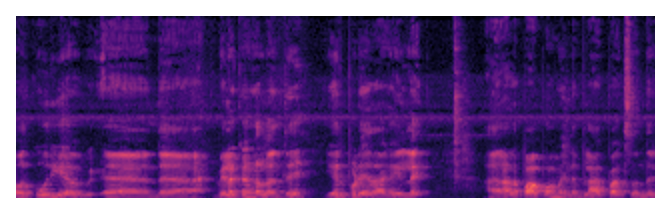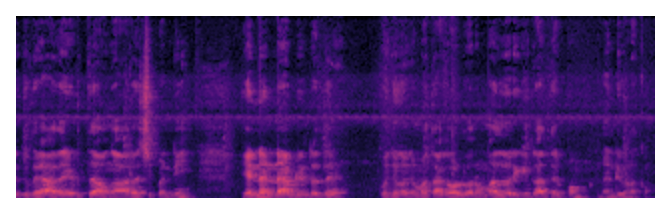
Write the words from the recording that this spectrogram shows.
அவர் கூறிய இந்த விளக்கங்கள் வந்து ஏற்புடையதாக இல்லை. அதனால் பார்ப்போம். இந்த பிளாக் பாக்ஸ் வந்து இருக்குது. அதை எடுத்து அவங்க ஆராய்ச்சி பண்ணி என்னென்ன அப்படின்றது கொஞ்சம் கொஞ்சமாக தகவல் வரும். அது வரைக்கும் காத்திருப்போம். நன்றி வணக்கம்.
